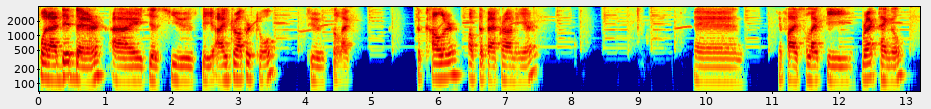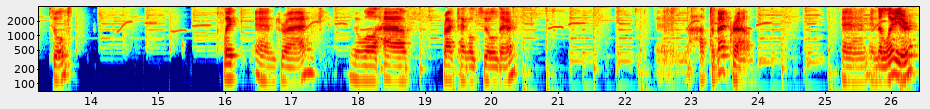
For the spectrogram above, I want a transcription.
what I did there, I just used the eyedropper tool to select the color of the background here. And if I select the rectangle tool, click and drag, you will have rectangle tool there. And you have the background. And in the layer,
